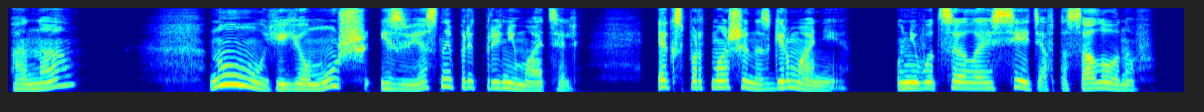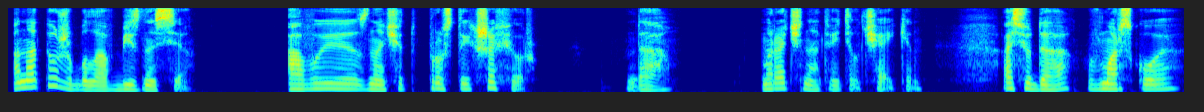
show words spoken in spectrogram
«Она ну, ее муж — известный предприниматель. Экспорт машин из Германии. У него целая сеть автосалонов. Она тоже была в бизнесе. А вы, значит, просто их шофер? Да, мрачно ответил Чайкин. А сюда, в морское,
